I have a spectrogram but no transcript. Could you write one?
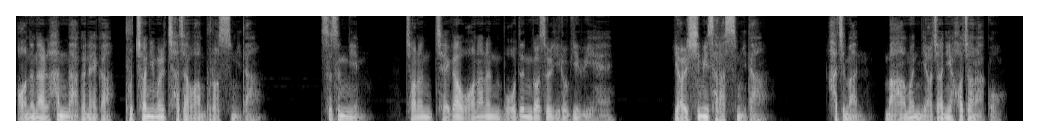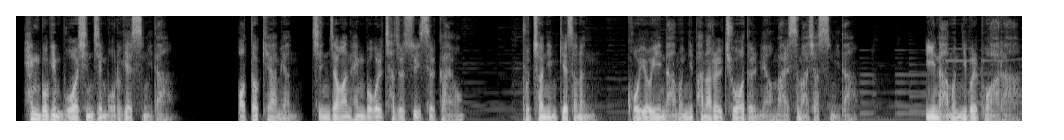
어느 날 한 나그네가 부처님을 찾아와 물었습니다. 스승님, 저는 제가 원하는 모든 것을 이루기 위해 열심히 살았습니다. 하지만 마음은 여전히 허전하고 행복이 무엇인지 모르겠습니다. 어떻게 하면 진정한 행복을 찾을 수 있을까요? 부처님께서는 고요히 나뭇잎 하나를 주워들며 말씀하셨습니다. 이 나뭇잎을 보아라.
